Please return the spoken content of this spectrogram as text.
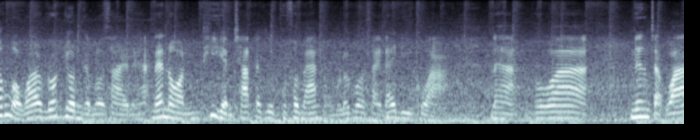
ต้องบอกว่ารถยนต์กับมอเตอร์ไซค์นะฮะแน่นอนที่เห็นชัดก็คือ performance ของรถมอเตอร์ไซค์ได้ดีกว่านะฮะเพราะว่าเนื่องจากว่า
